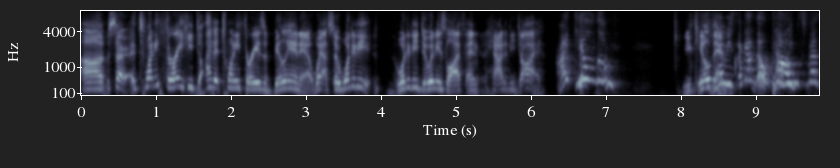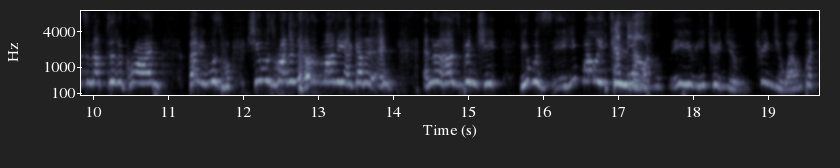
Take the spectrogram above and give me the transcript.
What? uh so at 23 he died at 23 as a billionaire wow so what did he what did he do in his life and how did he die I killed him. you killed him Mary's- I got no problems fessing up to the crime. Betty was she was running out of money. I got it, and and her husband she he was he well he, He treated you well. He, he treated you treated you well, but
